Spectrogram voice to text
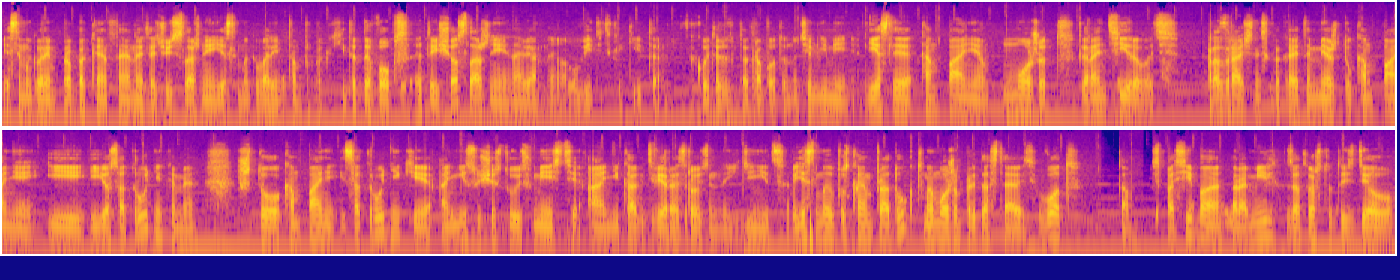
Если мы говорим про бэкэнд, наверное, это чуть сложнее. Если мы говорим там про какие-то DevOps, это еще сложнее, наверное, увидеть какие-то какой-то результат работы, но тем не менее. Если компания может гарантировать прозрачность какая-то между компанией и ее сотрудниками, что компания и сотрудники, они существуют вместе, а не как две разрозненные единицы. Если мы выпускаем продукт, мы можем предоставить вот там, спасибо, Рамиль, за то, что ты сделал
